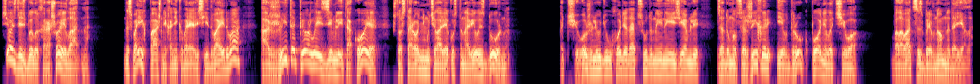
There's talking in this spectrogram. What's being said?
Все здесь было хорошо и ладно. На своих пашнях они ковырялись едва-едва, а жито перло из земли такое, что стороннему человеку становилось дурно. «Отчего же люди уходят отсюда на иные земли?» Задумался жихарь и вдруг понял от чего. Баловаться с бревном надоело.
